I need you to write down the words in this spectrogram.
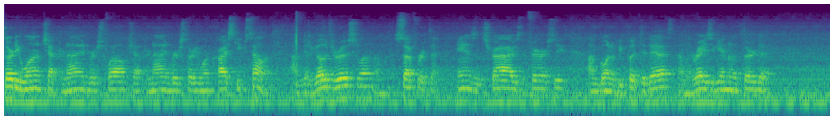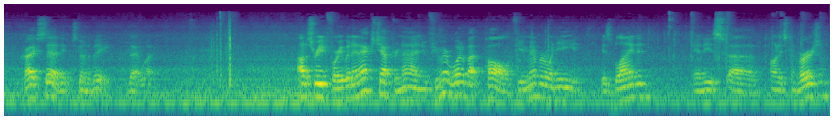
31, chapter 9, verse 12, chapter 9, verse 31. Christ keeps telling, I'm going to go to Jerusalem. I'm going to suffer at the hands of the scribes, the Pharisees. I'm going to be put to death. I'm going to raise again on the third day. Christ said it was going to be that way. I'll just read for you. But in Acts chapter 9, if you remember, what about Paul? If you remember when he is blinded and he's uh, on his conversion,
